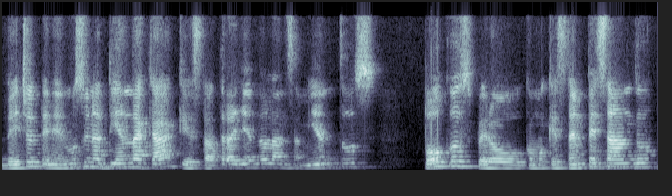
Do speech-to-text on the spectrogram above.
de hecho, tenemos una tienda acá que está trayendo lanzamientos, pocos, pero como que está empezando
